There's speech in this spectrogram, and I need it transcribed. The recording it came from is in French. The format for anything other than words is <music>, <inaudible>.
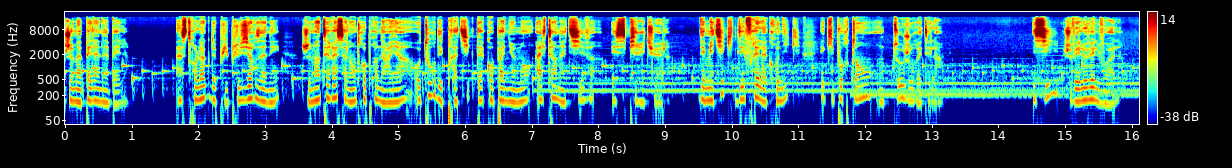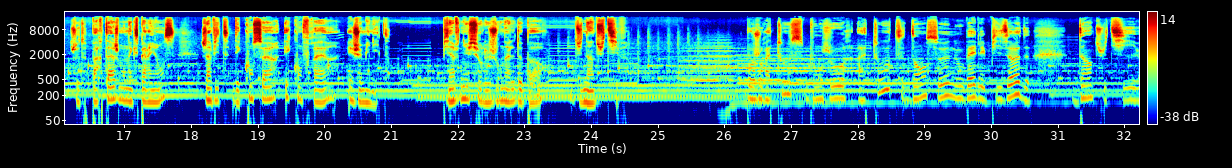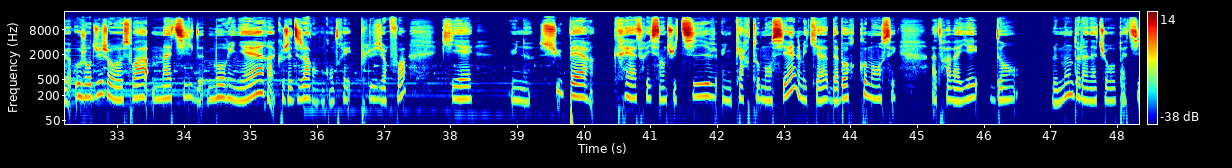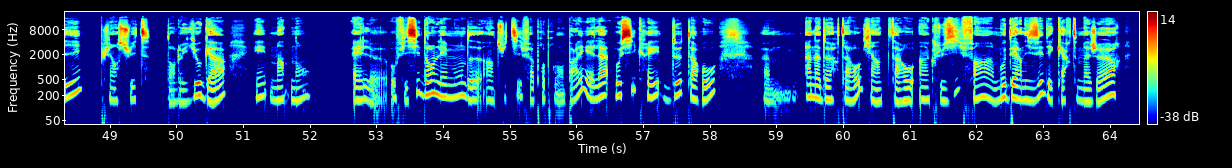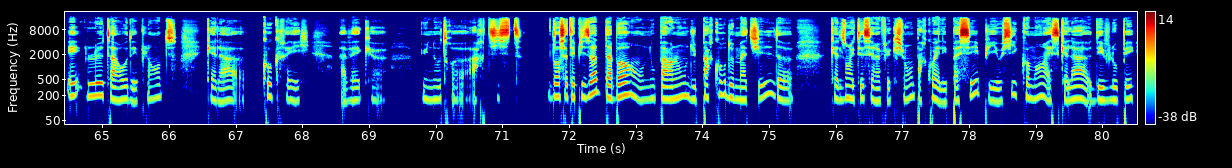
Je m'appelle Annabelle. Astrologue depuis plusieurs années, je m'intéresse à l'entrepreneuriat autour des pratiques d'accompagnement alternatives et spirituelles. Des métiers qui défraient la chronique et qui pourtant ont toujours été là. Ici, je vais lever le voile, je te partage mon expérience, j'invite des consoeurs et confrères et je milite. Bienvenue sur le journal de bord d'une intuitive. Bonjour à tous, bonjour à toutes dans ce nouvel épisode d'Intuitive. Aujourd'hui, je reçois Mathilde Morinière, que j'ai déjà rencontrée plusieurs fois, qui est une super créatrice intuitive, une cartomancienne, mais qui a d'abord commencé à travailler dans le monde de la naturopathie, puis ensuite dans le yoga, et maintenant elle euh, officie dans les mondes intuitifs à proprement parler. Elle a aussi créé deux tarots. Euh, Another Tarot, qui est un tarot inclusif, hein, modernisé des cartes majeures, et le tarot des plantes qu'elle a euh, co-créé avec une autre artiste. Dans cet épisode, d'abord, nous parlons du parcours de Mathilde, quelles ont été ses réflexions, par quoi elle est passée, puis aussi comment est-ce qu'elle a développé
